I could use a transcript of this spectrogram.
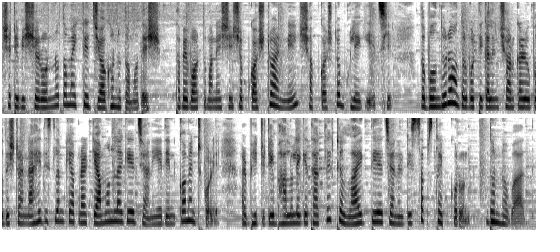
সেটি বিশ্বের অন্যতম একটি জঘন্যতম দেশ। তবে বর্তমানে সেসব কষ্ট আর নেই, সব কষ্ট ভুলে গিয়েছি। তো বন্ধুরা, অন্তর্বর্তীকালীন সরকারের উপদেষ্টা নাহিদ ইসলামকে আপনার কেমন লাগে জানিয়ে দিন কমেন্ট করে। আর ভিডিওটি ভালো লেগে থাকলে একটা লাইক দিয়ে চ্যানেলটি সাবস্ক্রাইব করুন। ধন্যবাদ।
